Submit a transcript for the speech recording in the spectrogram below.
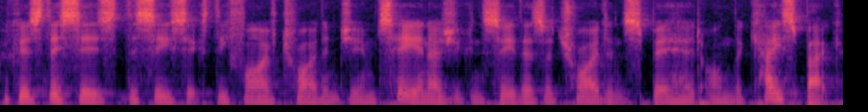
because this is the C65 Trident GMT and as you can see there's a Trident spearhead on the caseback.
